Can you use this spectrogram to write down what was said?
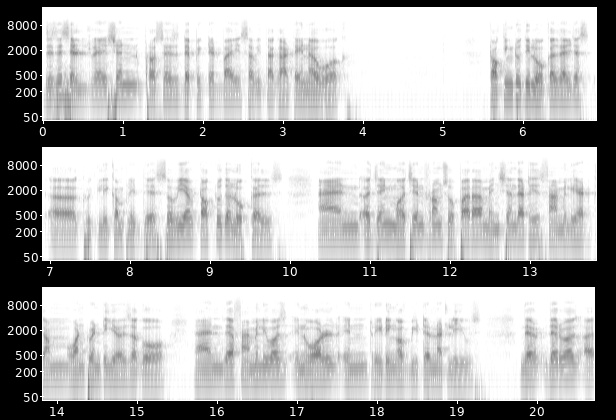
This is a siltation process depicted by Savita Ghate in her work. Talking to the locals, I'll just uh, quickly complete this. So we have talked to the locals, and a Jain merchant from Sopara mentioned that his family had come 120 years ago, and their family was involved in trading of betel nut leaves. There, there was uh,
